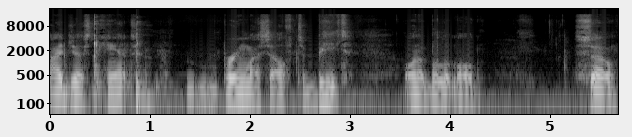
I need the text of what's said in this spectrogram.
I just can't bring myself to beat on a bullet mold. So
